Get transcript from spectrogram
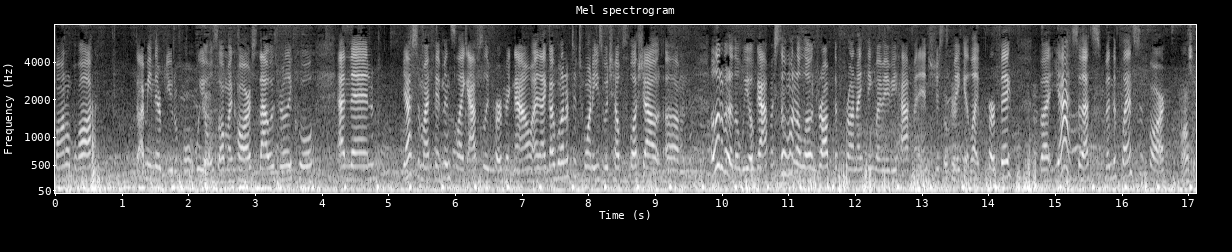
monoblock. I mean, they're beautiful wheels on my car, so that was really cool. And then yeah, so my fitment's like absolutely perfect now, and like I went up to 20s, which helps flush out um, a little bit of the wheel gap. I still want to low drop the front, I think by maybe half an inch, just to make it like perfect. But yeah, so that's been the plan so far. Awesome.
